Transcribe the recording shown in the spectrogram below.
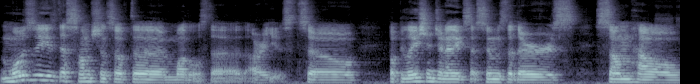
mostly the assumptions of the models that are used. So, population genetics assumes that there's somehow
